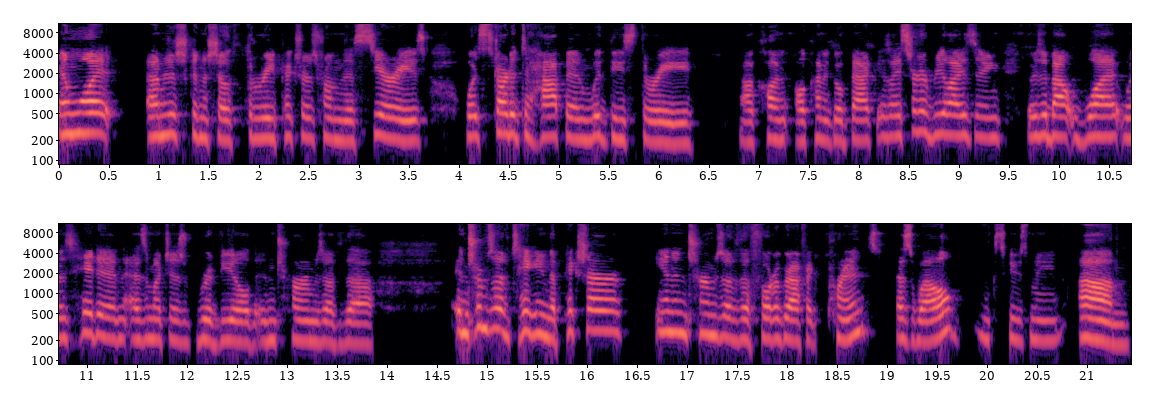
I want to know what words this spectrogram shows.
And what I'm just going to show three pictures from this series. What started to happen with these three, I'll, I'll kind of go back, is I started realizing it was about what was hidden as much as revealed in terms of the, in terms of taking the picture and in terms of the photographic print as well. Excuse me. Um,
